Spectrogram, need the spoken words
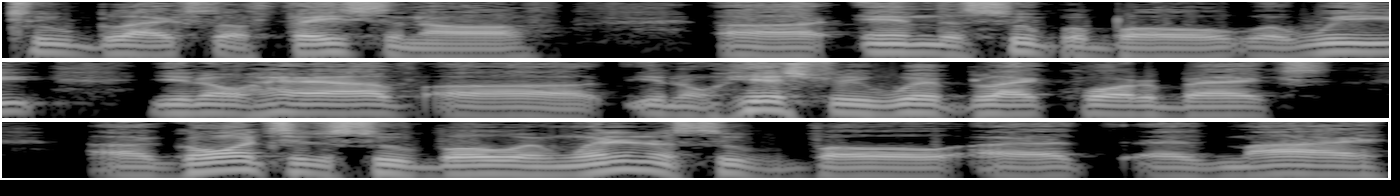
two blacks are facing off uh, in the Super Bowl. But we, you know, have uh, you know history with black quarterbacks uh, going to the Super Bowl and winning the Super Bowl. Uh, as my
